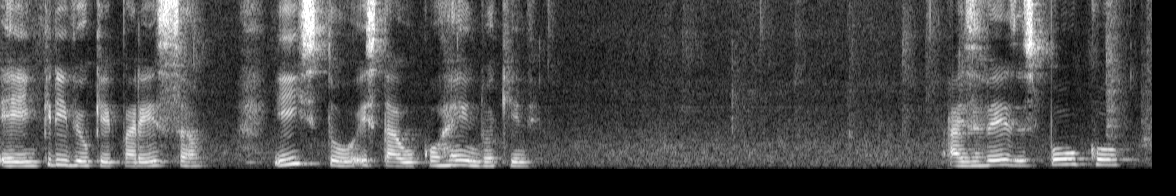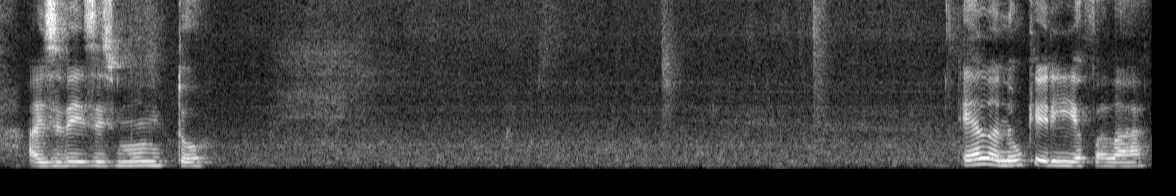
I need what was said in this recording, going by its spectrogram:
É incrível que pareça, isto está ocorrendo aqui. Às vezes pouco, às vezes muito. Ela não queria falar.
